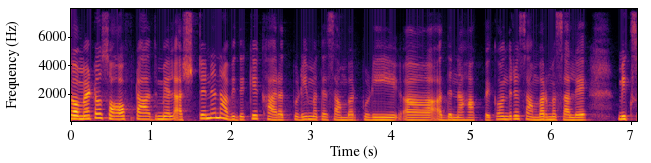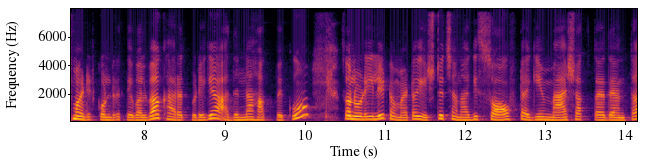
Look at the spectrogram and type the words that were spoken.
ಟೊಮೆಟೊ ಸಾಫ್ಟ್ ಆದಮೇಲೆ ಅಷ್ಟೇ ನಾವು ಇದಕ್ಕೆ ಖಾರದ ಪುಡಿ ಮತ್ತು ಸಾಂಬಾರು ಪುಡಿ ಅದನ್ನು ಹಾಕಬೇಕು. ಅಂದರೆ ಸಾಂಬಾರು ಮಸಾಲೆ ಮಿಕ್ಸ್ ಮಾಡಿಟ್ಕೊಂಡಿರ್ತೀವಲ್ವ ಖಾರದ ಪುಡಿಗೆ, ಅದನ್ನು ಹಾಕಬೇಕು. ಸೊ ನೋಡಿ, ಇಲ್ಲಿ ಟೊಮೆಟೊ ಎಷ್ಟು ಚೆನ್ನಾಗಿ ಸಾಫ್ಟಾಗಿ ಮ್ಯಾಶ್ ಆಗ್ತಾ ಇದೆ ಅಂತ.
